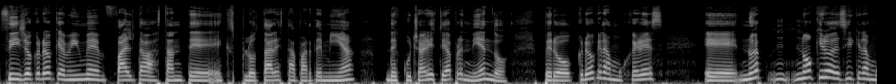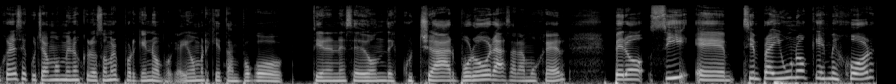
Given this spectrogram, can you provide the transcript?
Sí, yo creo que a mí me falta bastante explotar esta parte mía de escuchar y estoy aprendiendo. Pero creo que las mujeres Eh, no, es- no quiero decir que las mujeres escuchamos menos que los hombres, porque no, porque hay hombres que tampoco tienen ese don de escuchar por horas a la mujer, pero sí, eh, siempre hay uno que es mejor.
